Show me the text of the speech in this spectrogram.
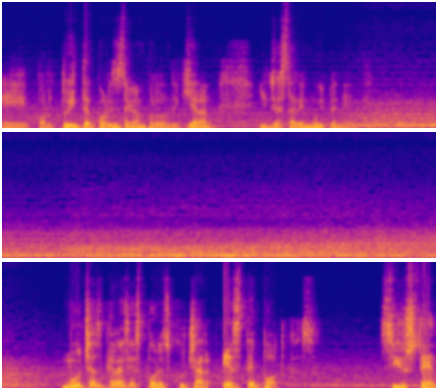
eh, por Twitter, por Instagram, por donde quieran, y yo estaré muy pendiente. Muchas gracias por escuchar este podcast. Si usted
